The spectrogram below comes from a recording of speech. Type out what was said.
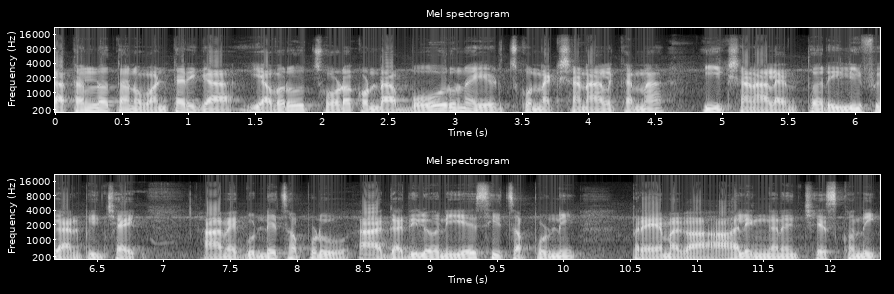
గతంలో తను ఒంటరిగా ఎవరూ చూడకుండా బోరున ఏడ్చుకున్న క్షణాల కన్నా ఈ క్షణాలు ఎంతో రిలీఫ్గా అనిపించాయి. ఆమె గుండె చప్పుడు ఆ గదిలోని ఏసీ చప్పుడిని ప్రేమగా ఆలింగనం చేసుకుంది.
